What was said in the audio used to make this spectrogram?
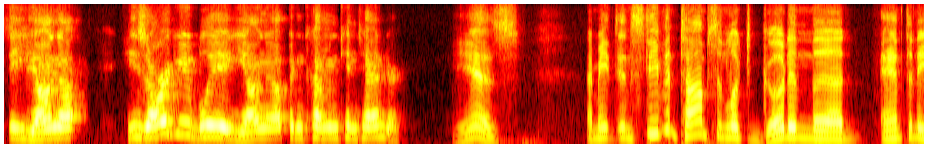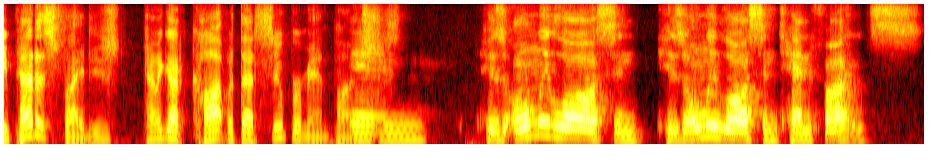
he's young up. He's arguably a young up and coming contender. He is. I mean, and Stephen Thompson looked good in the Anthony Pettis fight. He just kind of got caught with that Superman punch. And his only loss in his only loss in ten fights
